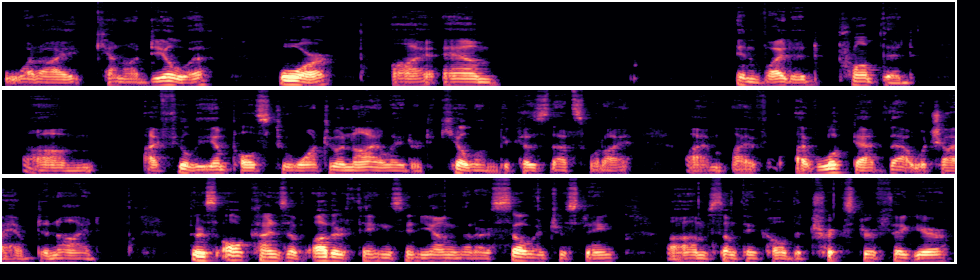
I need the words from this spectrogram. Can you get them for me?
what I cannot deal with, or I am invited, prompted um, I feel the impulse to want to annihilate or to kill them because that's what I, I'm, I've, I've looked at that which I have denied. There's all kinds of other things in Jung that are so interesting. Um, something called the trickster figure.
